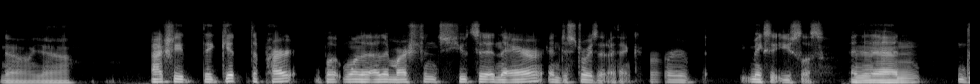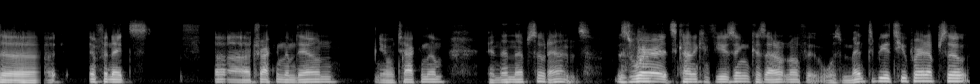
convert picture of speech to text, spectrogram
no, yeah. Actually, they get the part, but one of the other Martians shoots it in the air and destroys it. I think, or makes it useless. And then the Infinites uh, tracking them down, you know, attacking them, and then the episode ends. This is where it's kind of confusing because I don't know if it was meant to be a two-part episode.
